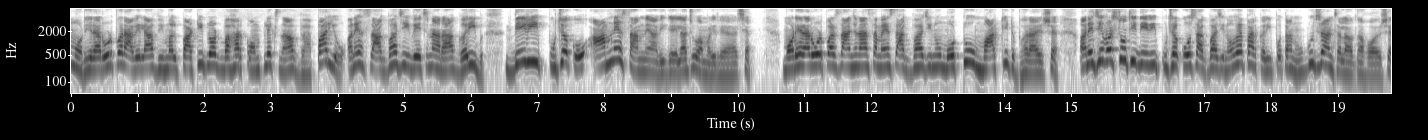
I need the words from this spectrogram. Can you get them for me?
મોઢેરા રોડ પર આવેલા વિમલ પાર્ટી પ્લોટ બહાર કોમ્પ્લેક્સના વેપારીઓ અને શાકભાજી વેચનારા ગરીબ દેવી પૂજકો આમને સામને આવી ગયેલા જોવા મળી રહ્યા છે. મોઢેરા રોડ પર સાંજના સમયે શાકભાજીનું મોટું માર્કેટ ભરાય છે. અને જે વર્ષોથી દેવી પૂજકો શાકભાજીનો વેપાર કરી પોતાનું ગુજરાન ચલાવતા હોય છે.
